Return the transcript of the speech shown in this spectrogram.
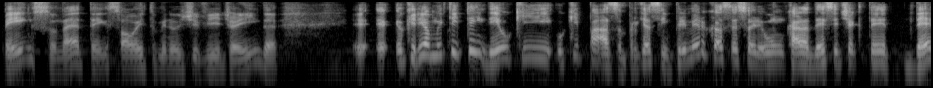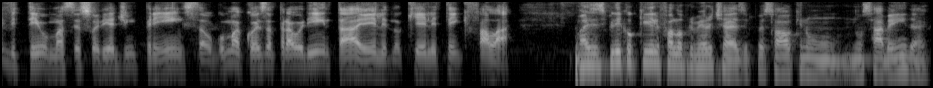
penso, né? Tem só oito minutos de vídeo ainda. Eu, eu, queria muito entender o que, o que passa, porque assim, primeiro que assessoria, um cara desse tinha que ter, deve ter uma assessoria de imprensa, alguma coisa para orientar ele no que ele tem que falar. Mas explica o que ele falou primeiro, Chese, o pessoal que não, não sabe ainda.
